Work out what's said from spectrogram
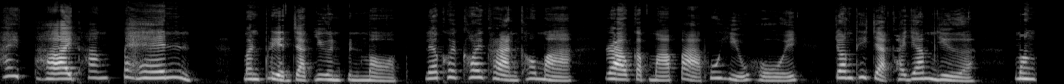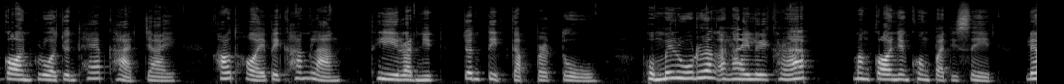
ให้ตายทั้งเป็น มันเปลี่ยนจากยืนเป็นหมอบ แล้วค่อยๆคคลานเข้ามา ราวกับหมาป่าผู้หิวโหย จ้องที่จะขย่ำเหยื่อ มังกรกลัวจนแทบขาดใจ เขาถอยไปข้างหลัง ทีละนิดจนติดกับประตู ผมไม่รู้เรื่องอะไรเลยครับ มังกรยังคงปฏิเสธ และ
